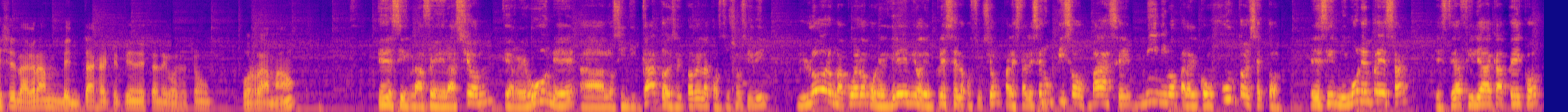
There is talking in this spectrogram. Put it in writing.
esa es la gran ventaja que tiene esta negociación por rama. ¿no? Es decir, la federación que reúne a los sindicatos del sector de la construcción civil logra un acuerdo con el gremio de empresas de la construcción para establecer un piso base mínimo para el conjunto del sector. Es decir, ninguna empresa esté afiliada a CAPECO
